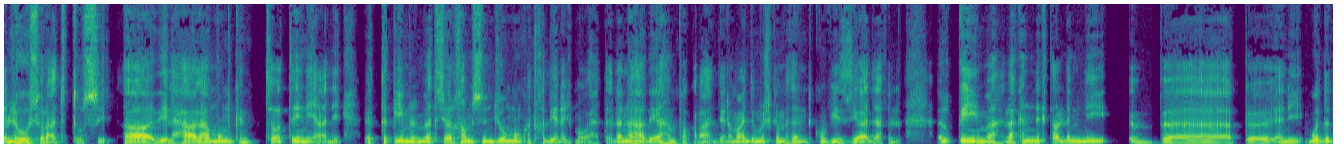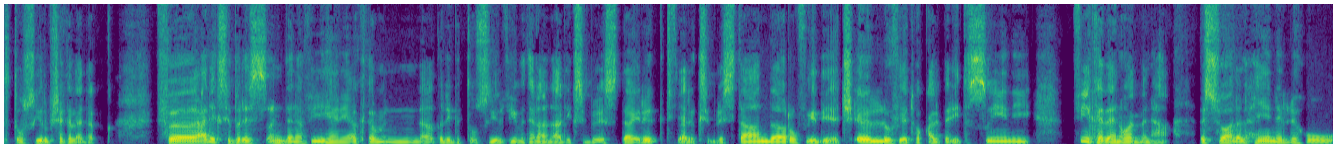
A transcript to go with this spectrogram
اللي هو سرعة التوصيل. هذه الحالة ممكن تعطيني يعني التقييم للمتجر خمس نجوم ممكن تخليه نجمة واحدة لأن هذه أهم فقرة عندي. أنا ما عندي مشكلة مثلا تكون في زيادة في القيمة لكن إنك تعلمني يعني مدة التوصيل بشكل أدق. فعلي اكسبريس عندنا فيه يعني أكثر من طريقة توصيل في مثلا علي Express Direct في علي Express Standard وفي DHL وفي أتوقع البريد الصيني في كذا نوع منها. السؤال الحين اللي هو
